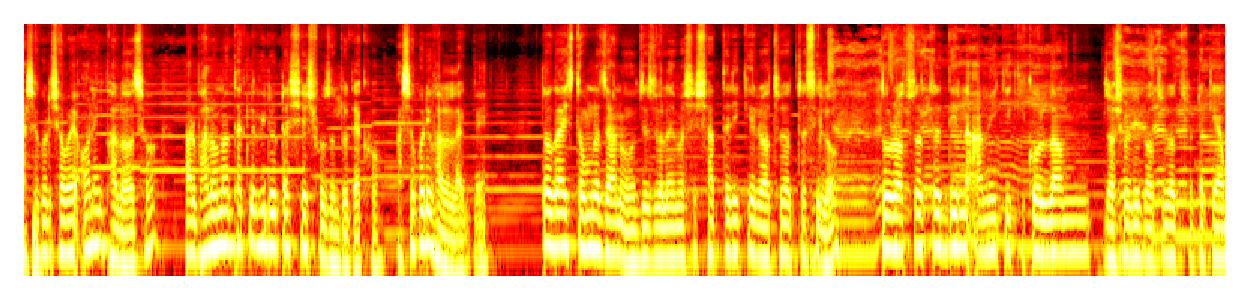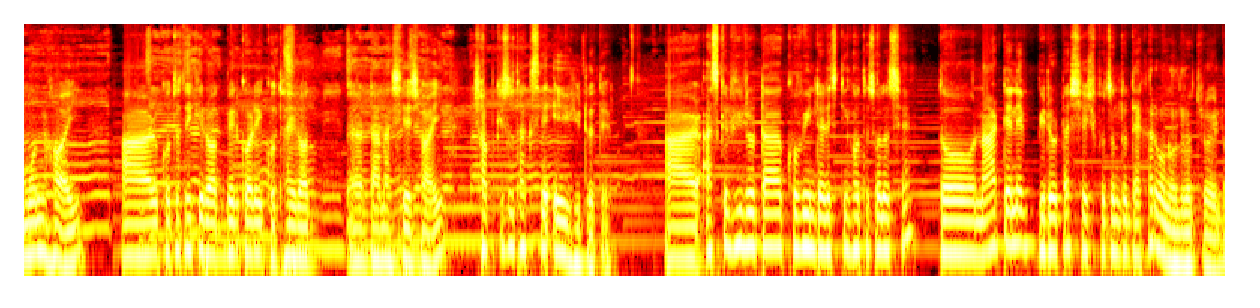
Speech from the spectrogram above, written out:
আশা করি সবাই অনেক ভালো আছো। আর ভালো না থাকলে ভিডিওটা শেষ পর্যন্ত দেখো। আশা করি ভালো লাগবে। তো গাইজ তোমরা জানো যে জুলাই মাসের সাত তারিখে রথযাত্রা ছিল। তো রথযাত্রার দিন আমি কি কি করলাম, যশোরের রথযাত্রাটা কেমন হয়, আর কোথা থেকে রথ বের করে, কোথায় রথ টানা শেষ হয় সব কিছু থাকছে এই ভিডিওতে। আর আজকের ভিডিওটা খুবই ইন্টারেস্টিং হতে চলেছে। তো না টেনে ভিডিওটা শেষ পর্যন্ত দেখার অনুরোধ রইল।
